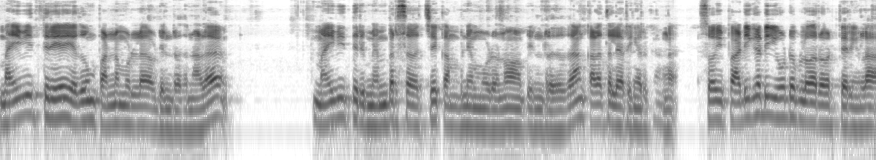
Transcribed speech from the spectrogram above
மைவித்திரியை எதுவும் பண்ண முடியல அப்படின்றதுனால மைவித்திரி மெம்பர்ஸை வச்சு கம்பெனியை மூடணும் அப்படின்றது தான் களத்தில் இறங்கியிருக்காங்க. ஸோ இப்போ அடிக்கடி யூடியூப்பில் வரவர் தெரியுங்களா?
